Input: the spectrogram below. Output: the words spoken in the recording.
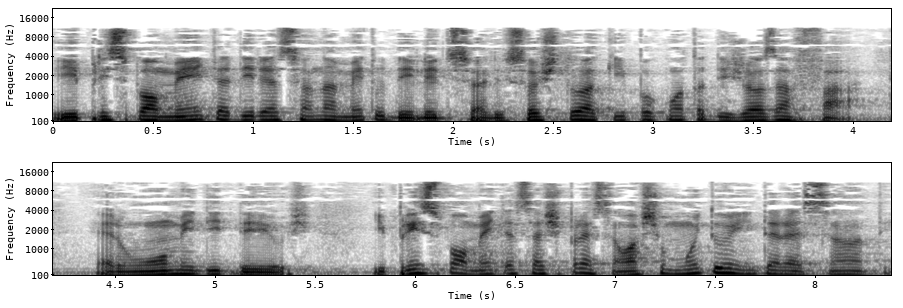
E principalmente a direcionamento dele. Ele disse, olha, só estou aqui por conta de Josafá. Era um homem de Deus. E principalmente essa expressão. Eu acho muito interessante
